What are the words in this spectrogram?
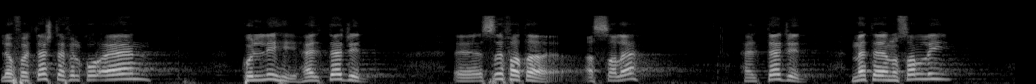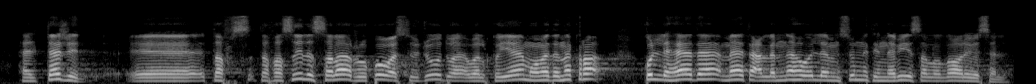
لو فتشت في القرآن كله هل تجد آه، صفة الصلاة؟ هل تجد متى نصلي؟ هل تجد آه، تفاصيل الصلاة الركوع والسجود والقيام وماذا نقرأ؟ كل هذا ما تعلمناه إلا من سنة النبي صلى الله عليه وسلم.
